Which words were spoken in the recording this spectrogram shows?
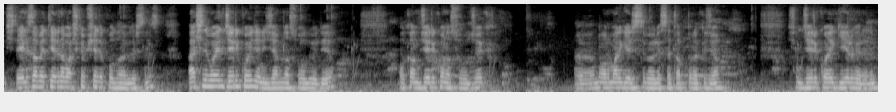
işte Elizabeth yerine başka bir şey de kullanabilirsiniz. Ben şimdi bu el Jericho'yu deneyeceğim nasıl oluyor diye. Bakalım Jericho nasıl olacak. Ee, normal gerisi böyle setup bırakacağım. Şimdi Jericho'ya gear verelim.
